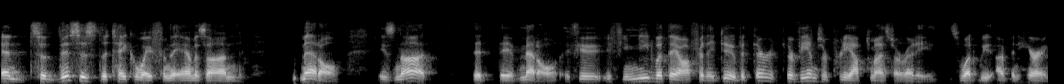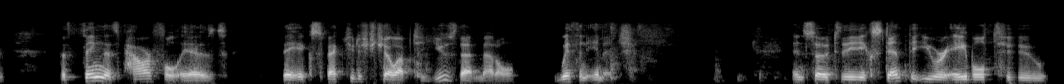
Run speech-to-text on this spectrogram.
and so this is the takeaway from the Amazon metal is not that they have metal. If you if you need what they offer, they do. But their their VMs are pretty optimized already. It's what we I've been hearing. The thing that's powerful is they expect you to show up to use that metal with an image. And so, to the extent that you are able to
